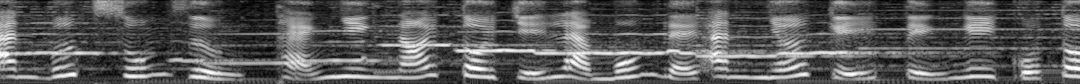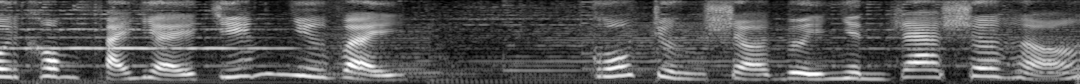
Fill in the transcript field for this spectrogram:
Anh bước xuống giường, thản nhiên nói, tôi chỉ là muốn để anh nhớ kỹ, tiện nghi của tôi không phải dễ chiếm như vậy. Cố Trường sợ bị nhìn ra sơ hở.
